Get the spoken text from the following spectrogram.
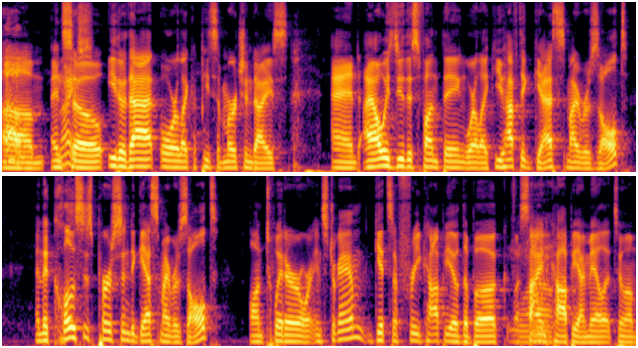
Um, and nice. so either that or like a piece of merchandise. And I always do this fun thing where like you have to guess my result, and the closest person to guess my result on Twitter or Instagram gets a free copy of the book, a signed copy. I mail it to them,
